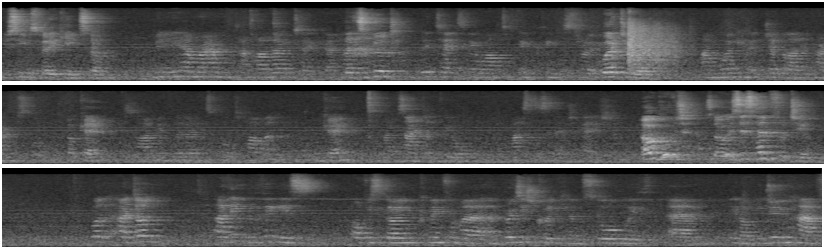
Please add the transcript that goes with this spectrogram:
You seem very keen, so. Yeah, I'm, I'm, I'm a note taker. That's good. It takes me a while to think things through. Where do you work? I'm working at Jebel Ali Primary School, Okay, so I'm in the learning school department, okay. and I've signed up for your Masters in Education. Oh, good. So is this helpful to you? Well, I don't, I think the thing is, obviously going, coming from a, a British curriculum school with, um, you know, you do have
